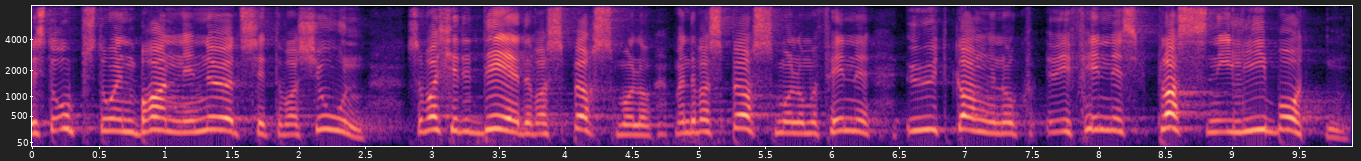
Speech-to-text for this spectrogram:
hvis det oppsto en brann i nødsituasjon, så var ikke det det det var spørsmål om, men det var spørsmål om å finne utgangen og finne plassen i livbåten.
